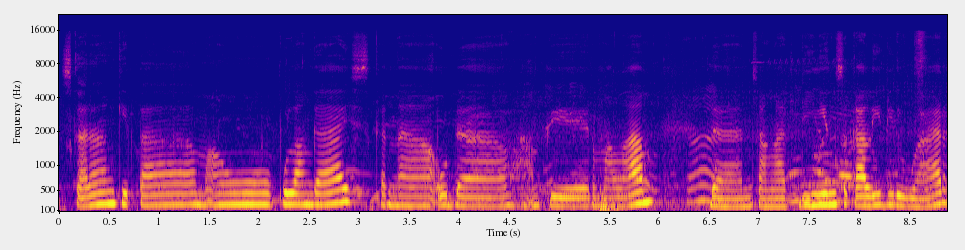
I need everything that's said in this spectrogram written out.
Sekarang kita mau pulang guys karena udah hampir malam dan sangat dingin sekali di luar.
